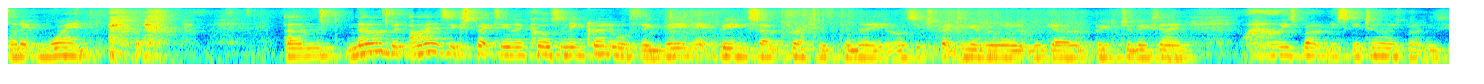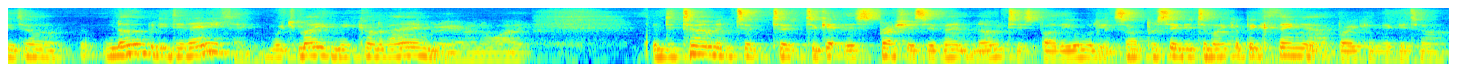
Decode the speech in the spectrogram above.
And it went. And no, but I was expecting, of course, an incredible thing, being, it being so precious to me. I was expecting everyone to go to be saying, "Wow, he's broken his guitar. He's broken his guitar." But nobody did anything, which made me kind of angrier in a way. And determined to, to, to get this precious event noticed by the audience, I proceeded to make a big thing out of breaking the guitar.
